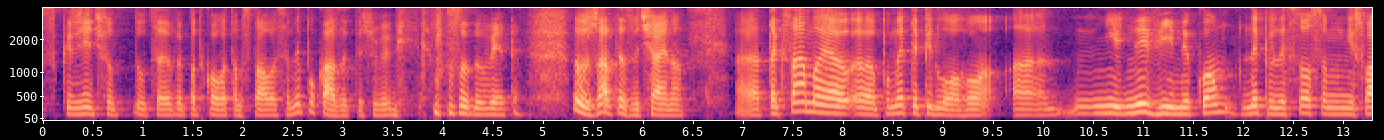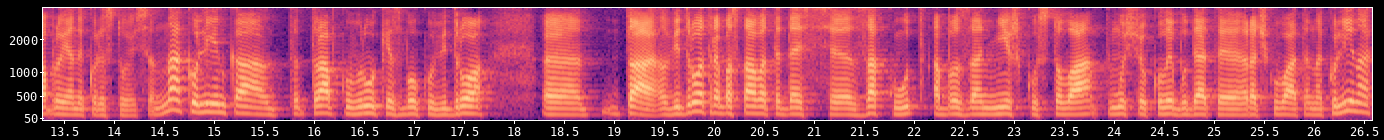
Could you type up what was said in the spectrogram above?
Скажіть, що ну, це випадково там сталося. Не показуйте, що ви вмієте посуду мити. Ну, жарти, звичайно. Е, Так само е, помити підлогу. Е, Ні, ні віником, ні пилісосом, ні шваброю я не користуюся. На колінка, трапку в руки, з боку відро. Е, та, відро треба ставити десь е, за кут або за ніжку стола, тому що коли будете рачкувати на колінах,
